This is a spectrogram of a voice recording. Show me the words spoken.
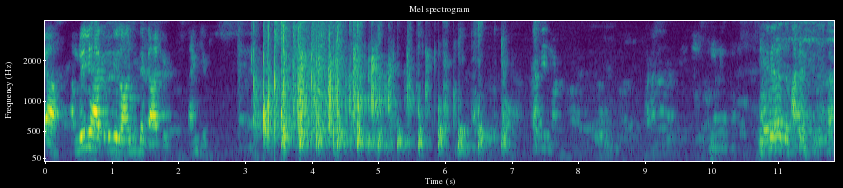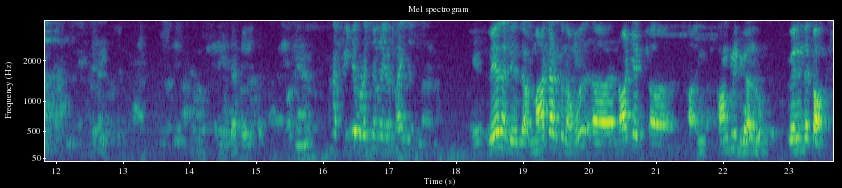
yeah I'm really happy to be launching the car thank you అన్న ఫీచర్ ప్రొడక్షన్ లో ఏమైనా ట్రై చేస్తున్నారా లేదండి మాట్లాడుతున్నాము నాట్ ఎట్ కాంక్రీట్ కాదు వేర్ ఇన్ ద టాక్స్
